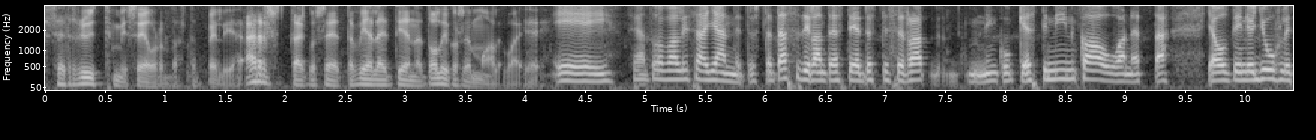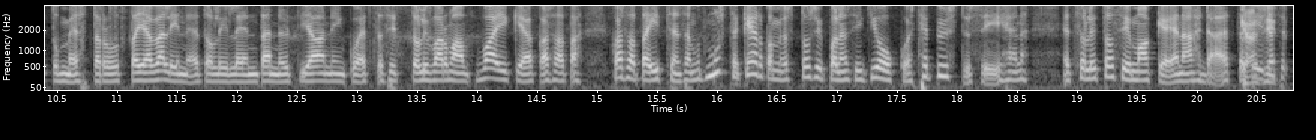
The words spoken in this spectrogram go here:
se rytmi seurata sitä peliä? Ärsyttääkö se, että vielä ei tiedä, että oliko se maali vai ei? Ei, sehän tuo vaan lisää jännitystä. Tässä tilanteessa tietysti se rat, niin kuin kesti niin kauan, että ja oltiin jo juhlittu mestaruutta ja välineet oli lentänyt ja niin kuin, että sitten oli varmaan vaikea kasata, kasata itsensä. Mutta musta se kertoi myös tosi paljon siitä joukkueesta, he pysty siihen. Että se oli tosi makea nähdä, että Käsi- siitä se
